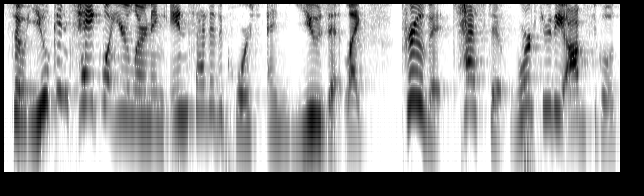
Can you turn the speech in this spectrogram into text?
So you can take what you're learning inside of the course and use it. Like, Prove it, test it, work through the obstacles,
